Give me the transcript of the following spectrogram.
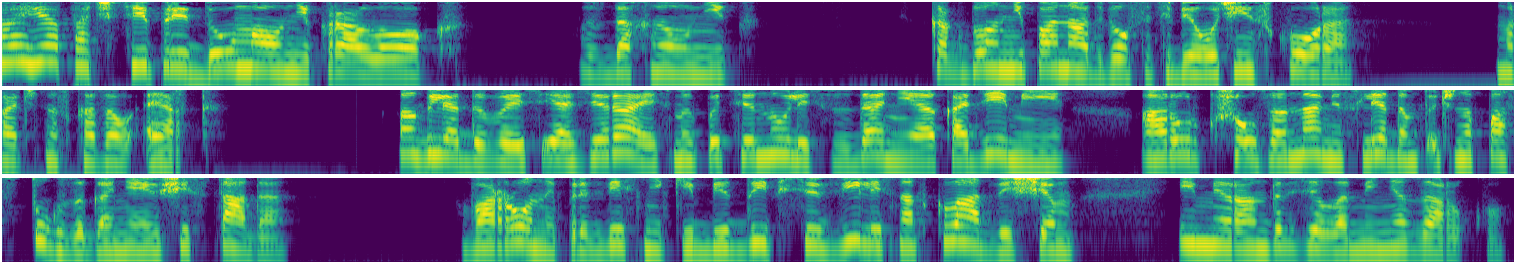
«А я почти придумал некролог», — вздохнул Ник. «Как бы он не понадобился тебе очень скоро», — мрачно сказал Эрт. Оглядываясь и озираясь, мы потянулись в здание Академии, а Рурк шел за нами следом точно пастух, загоняющий стадо. Вороны, предвестники беды, все вились над кладбищем, и Миранда взяла меня за руку.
